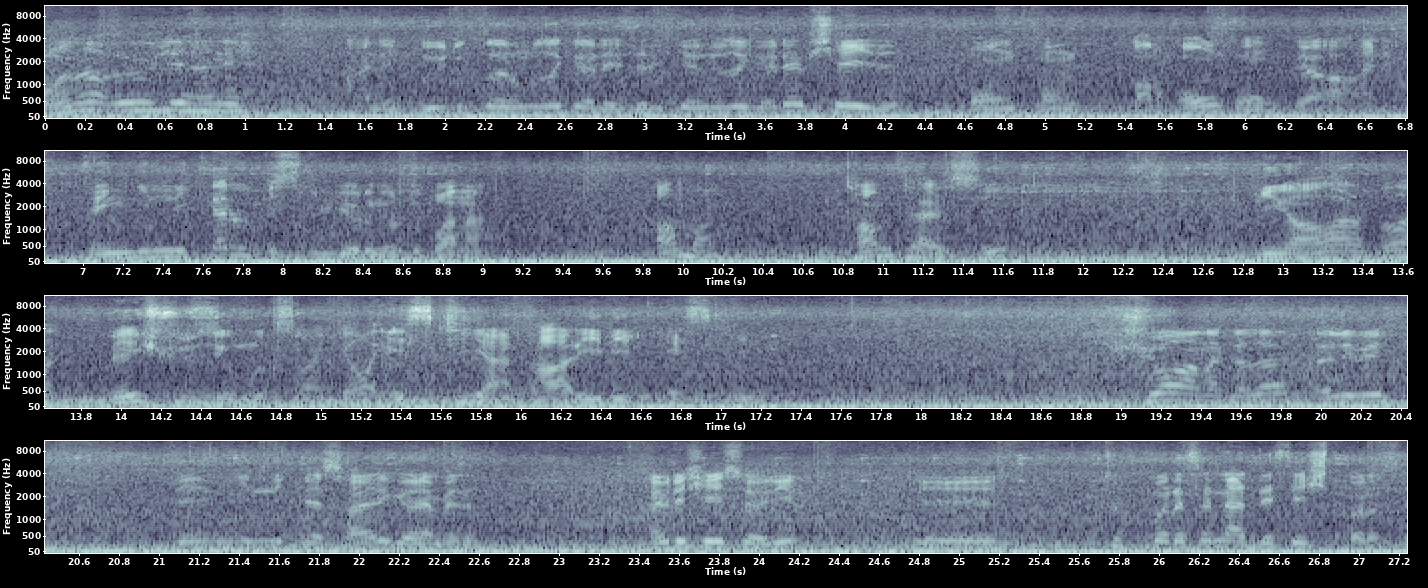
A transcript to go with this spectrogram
Bana öyle hani hani duyduklarımıza göre, izlediklerimize göre hep şeydi. Hong Kong, lan Hong Kong ya hani zenginlikler ülkesi gibi görünürdü bana. Ama tam tersi binalar falan 500 yıllık sanki ama eski yani tarihi değil eski. Şu ana kadar öyle bir zenginlik vesaire göremedim. Ha bir de şey söyleyeyim. Ee, Türk parası neredeyse eşit parası.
